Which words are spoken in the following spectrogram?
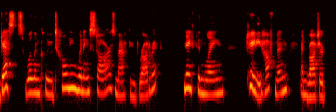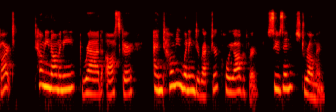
Guests will include Tony winning stars Matthew Broderick, Nathan Lane, Cady Huffman, and Roger Bart, Tony nominee Brad Oscar, and Tony winning director choreographer Susan Stroman.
